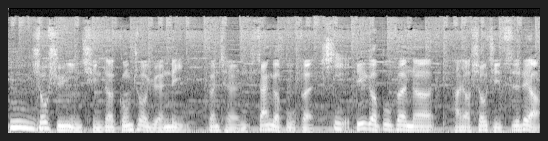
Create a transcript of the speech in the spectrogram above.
嗯搜寻引擎的工作原理分成三个部分。是第一个部分呢，它要收集资料。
